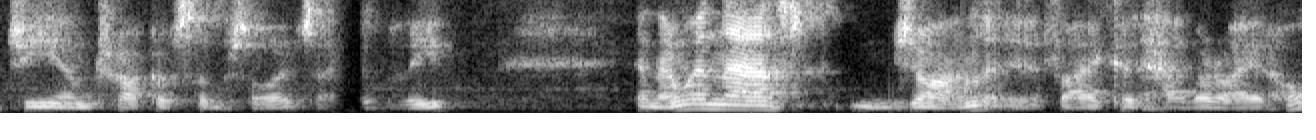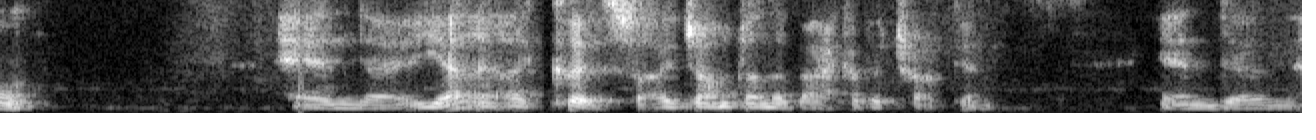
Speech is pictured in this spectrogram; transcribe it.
GM truck of some sorts, I believe. And I went and asked John if I could have a ride home. And uh, yeah, I could. So I jumped on the back of the truck and and uh,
